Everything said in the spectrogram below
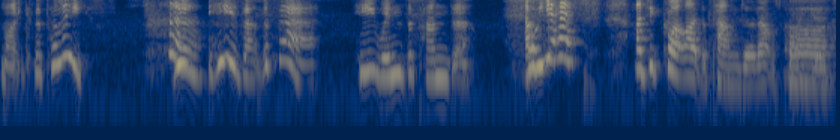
like the police. He, he is at the fair. He wins a panda. Oh yes, I did quite like the panda. That was quite Uh, good.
